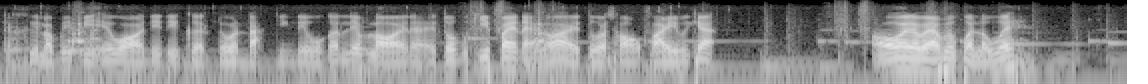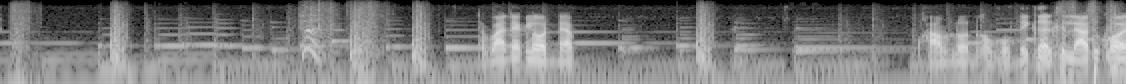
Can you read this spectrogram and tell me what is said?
แต่คือเราไม่มีไอวอลนี่ดิเกิดโดนดักยิงในวงก็เรียบร้อยนะไอตัวเมื่อกี้ไปไหนแล้วไอตัวซองไฟเมื่อกี้โอ้ยระแวงไปหมดแล้วเว้ยาวบ้าเรียกลนนะครับ ความลนของผมได้เกิดขึ้นแล้วทุกคน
